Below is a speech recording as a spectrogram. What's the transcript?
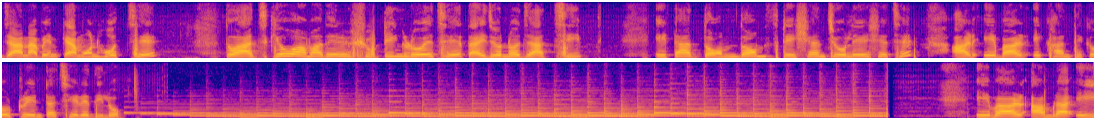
জানাবেন কেমন হচ্ছে। তো আজকেও আমাদের শুটিং রয়েছে, তাই জন্য যাচ্ছি। এটা দমদম স্টেশন চলে এসেছে, আর এবার এখান থেকেও ট্রেনটা ছেড়ে দিল। এবার আমরা এই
